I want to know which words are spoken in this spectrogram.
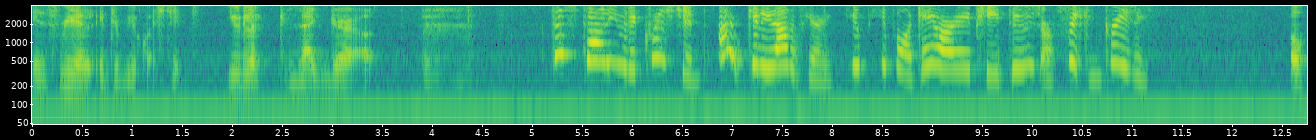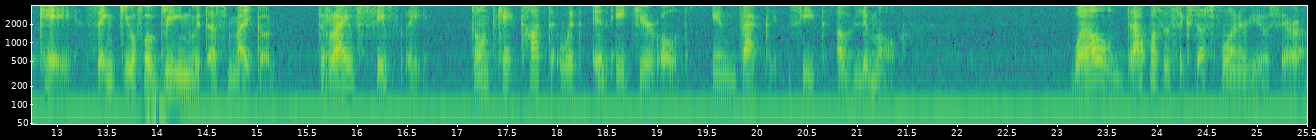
is real interview question. You look like girl. That's not even a question. I'm getting out of here. You people at KRAP News are freaking crazy. Okay, thank you for being with us, Michael. Drive safely. Don't get caught with an eight-year-old in back seat of limo. Well, that was a successful interview, Sarah.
